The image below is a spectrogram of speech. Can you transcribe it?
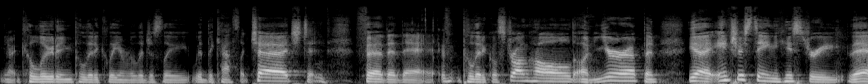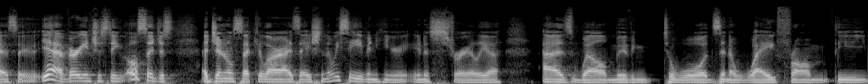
you know colluding politically and religiously with the Catholic Church to further their political stronghold on Europe, and yeah, interesting history there. So yeah, very interesting. Also, just a general secularization that we see even here in Australia as well, moving towards and away from the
